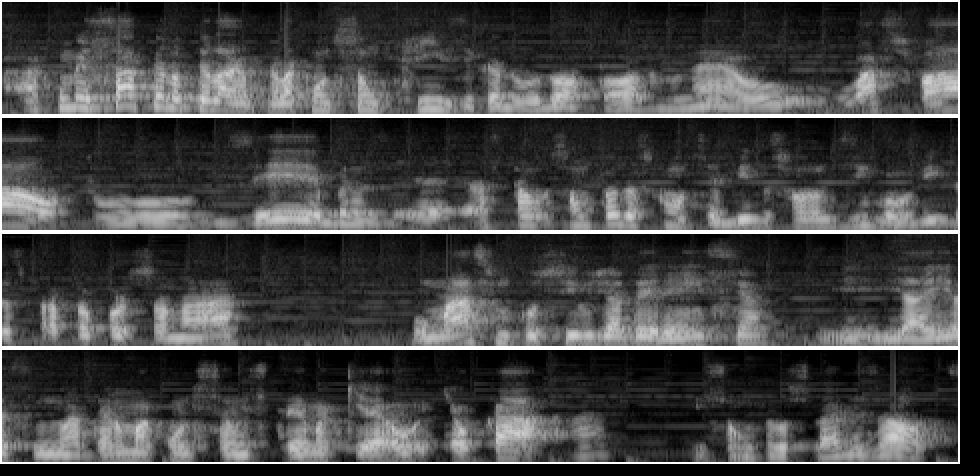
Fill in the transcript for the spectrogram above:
A começar pelo, pela, pela condição física do, do autódromo, né? O, o asfalto, zebras, é, elas tão, são todas concebidas, foram desenvolvidas para proporcionar o máximo possível de aderência e, e, aí assim até numa condição extrema que é o que é o carro, né? Que são velocidades altas.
